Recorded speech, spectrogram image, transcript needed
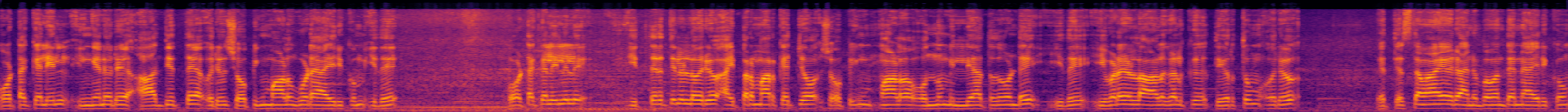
കോട്ടക്കലിൽ ഇങ്ങനൊരു ആദ്യത്തെ ഒരു ഷോപ്പിംഗ് മാളും കൂടെ ആയിരിക്കും ഇത്. കോട്ടക്കലിൽ ഇത്തരത്തിലുള്ള ഒരു ഹൈപ്പർ മാർക്കറ്റോ ഷോപ്പിംഗ് മാളോ ഒന്നും ഇല്ലാത്തതുകൊണ്ട് ഇത് ഇവിടെയുള്ള ആളുകൾക്ക് തീർത്തും ഒരു വ്യത്യസ്തമായ ഒരു അനുഭവം തന്നെ ആയിരിക്കും.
